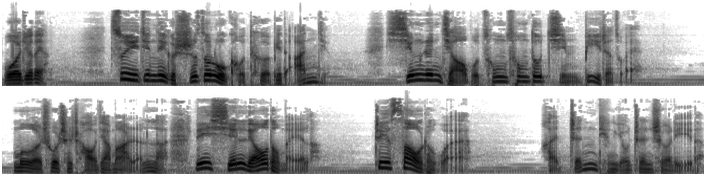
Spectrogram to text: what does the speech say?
我觉得呀，最近那个十字路口特别的安静，行人脚步匆匆，都紧闭着嘴。莫说是吵架骂人了，连闲聊都没了。这扫帚鬼，还真挺有震慑力的。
